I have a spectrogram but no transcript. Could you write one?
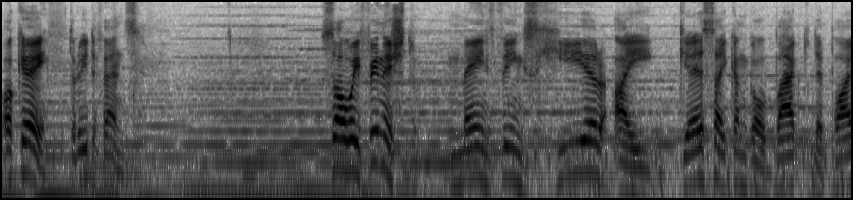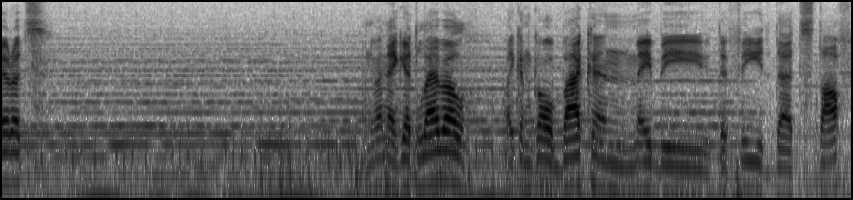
Okay, 3 defense. So we finished main things here. I guess I can go back to the pirates. And when I get level, I can go back and maybe defeat that stuff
